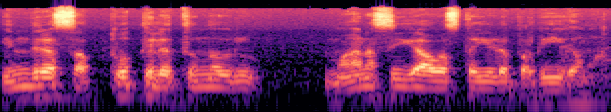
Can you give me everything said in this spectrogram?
ഇന്ദ്രസത്വത്തിലെത്തുന്ന ഒരു മാനസികാവസ്ഥയുടെ പ്രതീകമാണ്.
